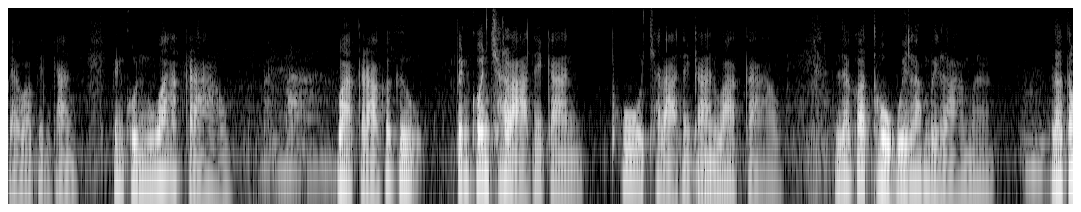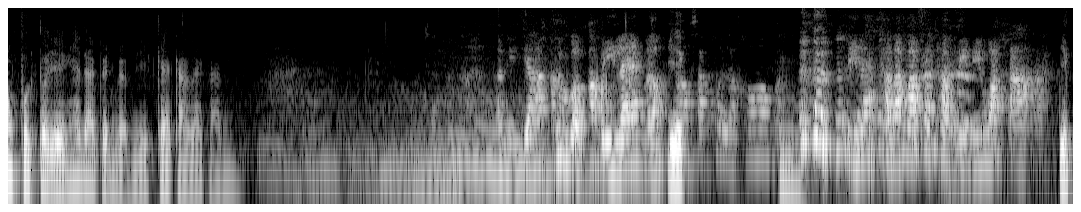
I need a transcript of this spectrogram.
แปลว่าเป็นการเป็นคนว่ากล่าววัดตาว่ากล่าวก็คือเป็นคนฉลาดในการพูดฉลาดในการว่ากล่าว แล้วก็ถูกเวล่ำเวลามากอืมเราต้องฝึกตัวเองให้ได้เป็นแบบนี้แก่กันและกัน อันนี้ยากขึ้นกว่าปีแรกเนาะอีกเอาสักคนละข้อก่อนอืมปีแรกทารามาสถานปีนี้วัดตา อีก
